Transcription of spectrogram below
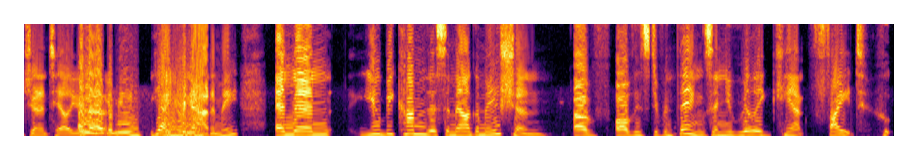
genitalia. Anatomy. Yeah, mm-hmm. your anatomy. And then you become this amalgamation of all these different things, and you really can't fight who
